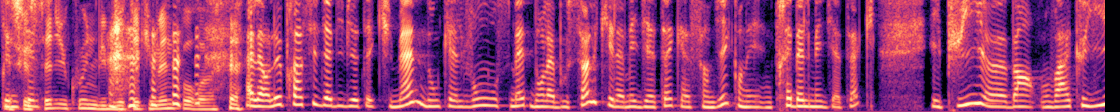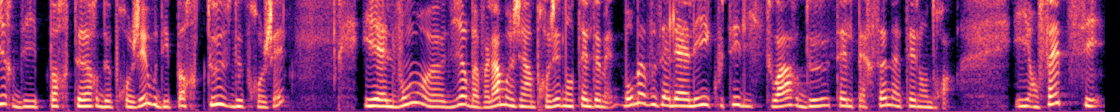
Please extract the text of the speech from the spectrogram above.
Qu'est-ce que c'est du coup une bibliothèque humaine pour euh, Alors le principe de la bibliothèque humaine, donc elles vont se mettre dans la boussole qui est la médiathèque à Saint-Dié, qu'on est une très belle médiathèque. Et puis euh, ben on va accueillir des porteurs de projets ou des porteuses de projets. Et elles vont euh, dire, ben voilà, moi j'ai un projet dans tel domaine. Bon, ben vous allez aller écouter l'histoire de telle personne à tel endroit. Et en fait, c'est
